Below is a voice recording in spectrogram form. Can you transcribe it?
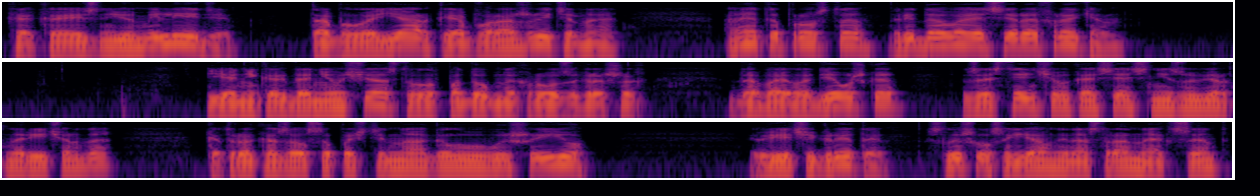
Какая из нее миледи? Та была яркая, обворожительная, а это просто рядовая серая фрекен. «Я никогда не участвовала в подобных розыгрышах», — добавила девушка, застенчиво косясь снизу вверх на Ричарда, который оказался почти на голову выше ее. В речи Греты слышался явный иностранный акцент,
